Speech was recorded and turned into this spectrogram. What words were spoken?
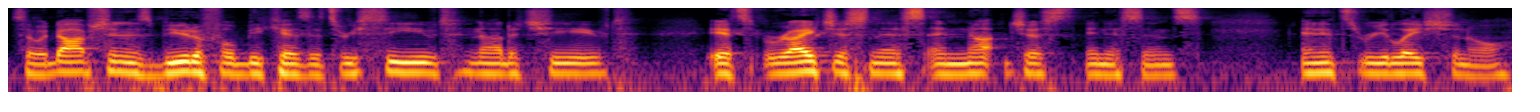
So adoption is beautiful because it's received, not achieved. It's righteousness and not just innocence. And it's relational,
